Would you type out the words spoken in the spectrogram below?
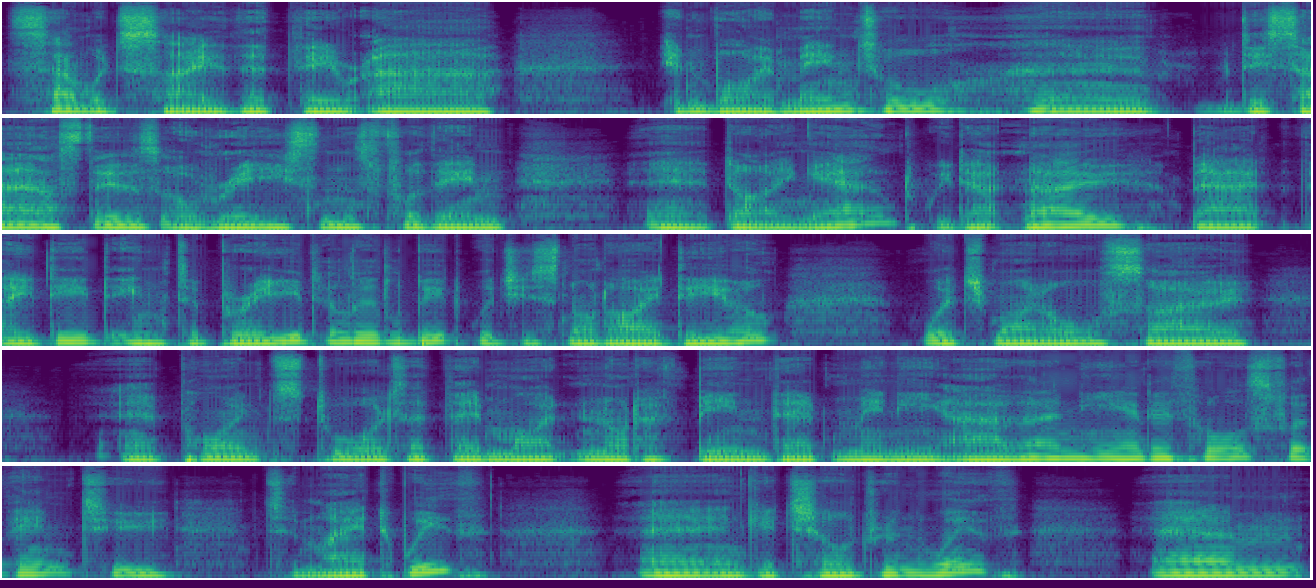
Some would say that there are environmental uh, disasters or reasons for them uh, dying out. We don't know, but they did interbreed a little bit, which is not ideal, which might also uh, point towards that there might not have been that many other Neanderthals for them to, to mate with uh, and get children with. Um,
